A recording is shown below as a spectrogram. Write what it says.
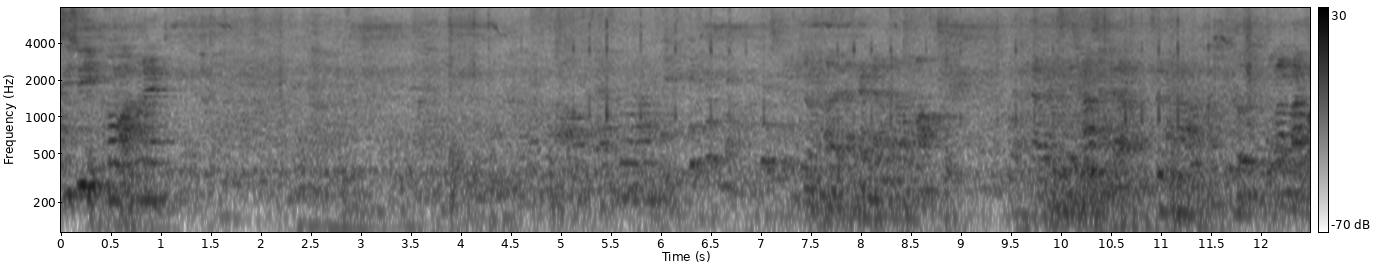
sì, sì, come? Ma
